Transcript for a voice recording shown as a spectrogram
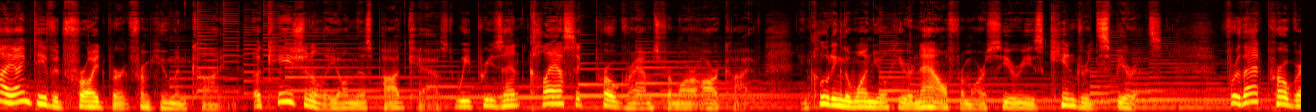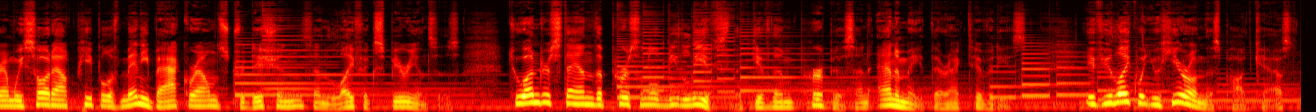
Hi, I'm David Freudberg from Humankind. Occasionally on this podcast, we present classic programs from our archive, including the one you'll hear now from our series Kindred Spirits. For that program, we sought out people of many backgrounds, traditions, and life experiences to understand the personal beliefs that give them purpose and animate their activities. If you like what you hear on this podcast,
